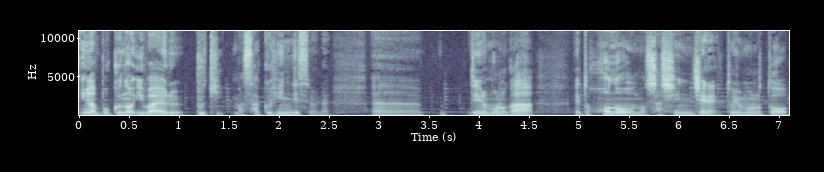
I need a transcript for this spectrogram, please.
今僕のいわゆる武器、まあ、作品ですよね、えー、っていうものがえっと、炎の写真ジェネというものと、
